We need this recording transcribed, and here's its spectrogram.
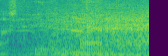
Must be the man.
